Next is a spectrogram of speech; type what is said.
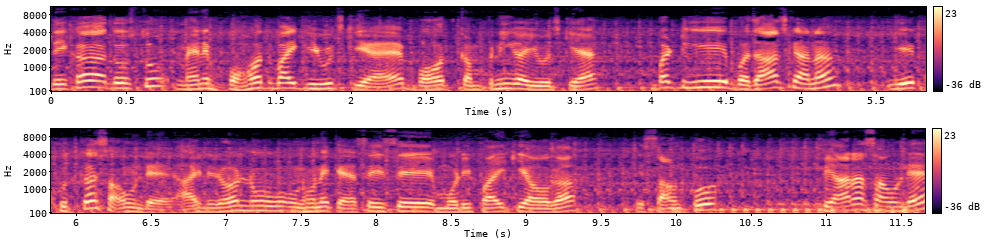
देखा दोस्तों, मैंने बहुत बाइक यूज़ किया है, बहुत कंपनी का यूज़ किया है बट ये बजाज का ना, ये खुद का साउंड है। आई डोंट नो उन्होंने कैसे इसे मॉडिफाई किया होगा, इस साउंड को। प्यारा साउंड है।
